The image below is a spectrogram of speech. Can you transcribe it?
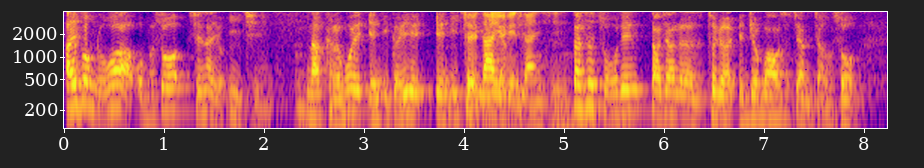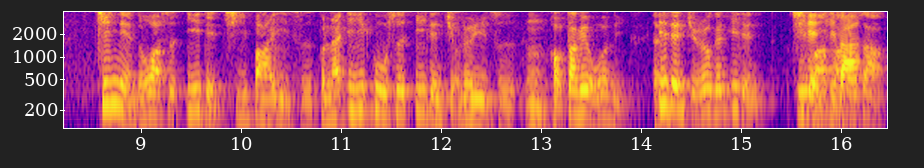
iPhone 的话，我们说现在有疫情，那可能会延一个月，延一季，对，大家有点担心。但是昨天大家的这个研究报告是这样讲说，今年的话是一点七八亿只，本来一估是一点九六亿只。嗯，好，大概我问你，一点九六跟一点七点七八，大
